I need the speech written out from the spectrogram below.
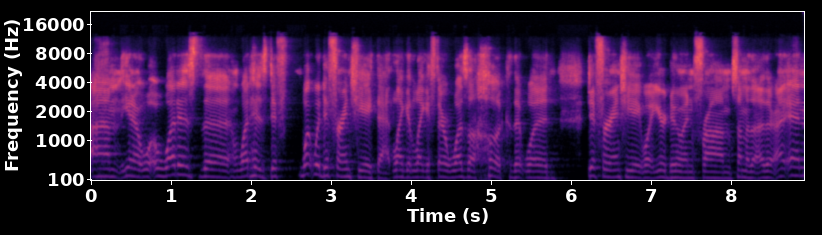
Um, you know, what is the what has diff, what would differentiate that? Like, like if there was a hook that would differentiate what you're doing from some of the other, and,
